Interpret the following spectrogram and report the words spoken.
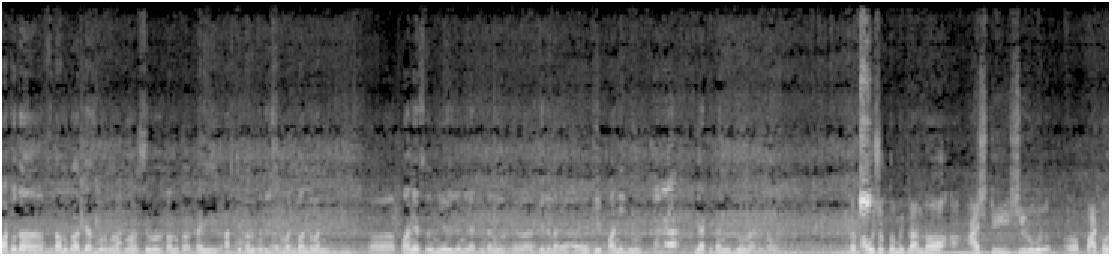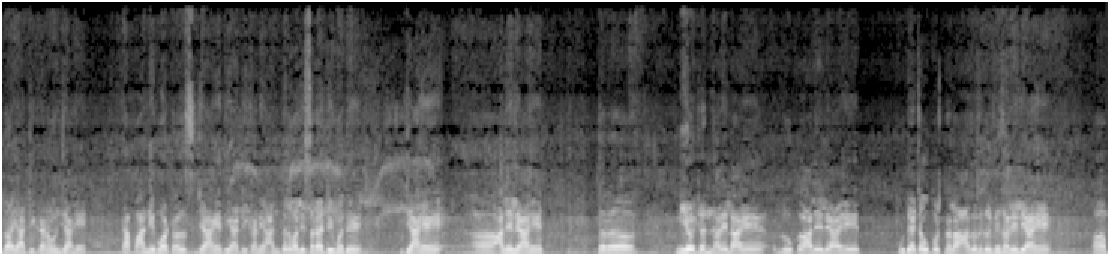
पाटोदा तालुका त्याचबरोबर शिरूर तालुका काही आष्टी तालुक्यातील समाज बांधवांनी पाण्याचं नियोजन या ठिकाणी केलेलं आहे आणि ते पाणी घेऊन या ठिकाणी घेऊन आलेलो आहोत. तर पाहू शकतो मित्रांनो आष्टी शिरूर पाटोदा या ठिकाणाहून जे आहे त्या पाणी बॉटल्स ज्या आहेत या ठिकाणी आंतरवाली सराटीमध्ये जे आहे आलेले आहेत. तर नियोजन झालेलं आहे. लोक आलेले आहेत. उद्याच्या उपोषणाला आजच गर्दी झालेली आहे.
